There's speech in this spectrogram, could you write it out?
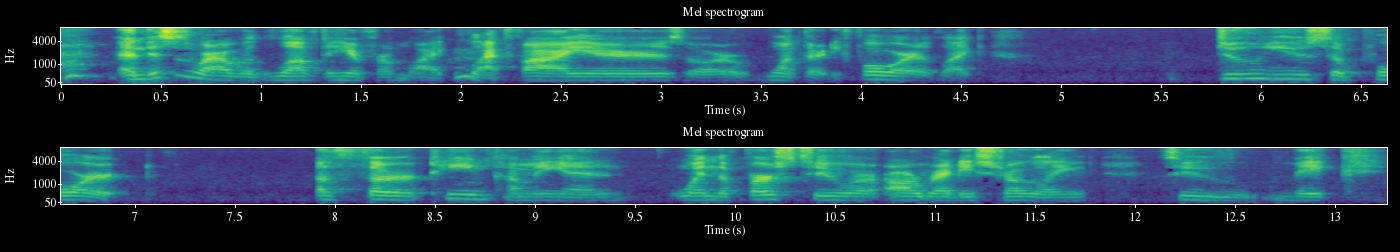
and this is where I would love to hear from like Black Fires or 134. Like, do you support a third team coming in when the first two are already struggling to make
